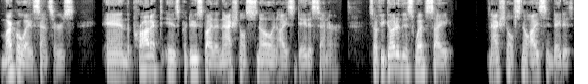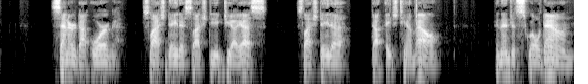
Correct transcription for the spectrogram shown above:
microwave sensors and the product is produced by the National Snow and Ice Data Center. So if you go to this website, National Snow Ice and Data Center.org slash data slash GIS slash data dot HTML, and then just scroll down,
